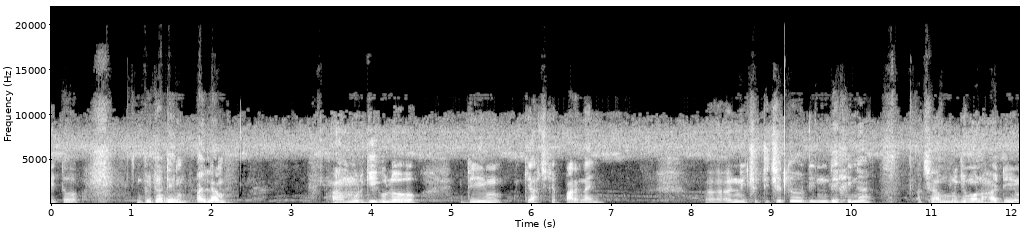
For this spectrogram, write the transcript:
এই তো দুইটা ডিম পাইলাম। মুরগিগুলো ডিম কি আজকে পারে নাই? নিচে টিচে তো ডিম দেখি না। আচ্ছা মুরগি মনে হয় ডিম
